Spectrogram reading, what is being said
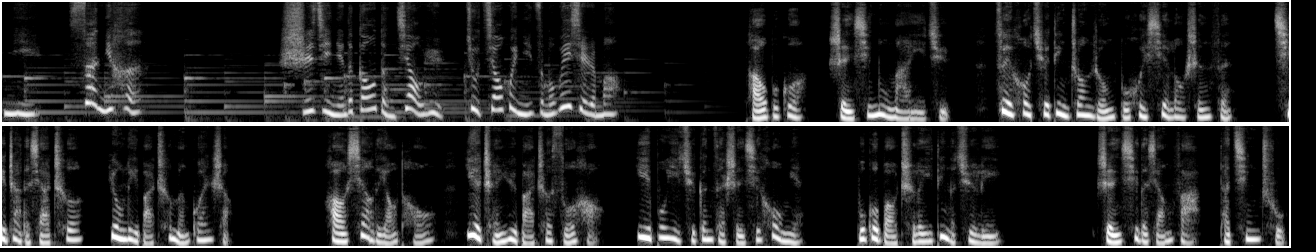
你算你狠！十几年的高等教育就教会你怎么威胁人吗？逃不过沈西怒骂一句，最后确定妆容不会泄露身份。气炸的下车，用力把车门关上，好笑的摇头。叶晨玉把车锁好，亦步亦趋跟在沈西后面，不过保持了一定的距离。沈西的想法他清楚，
